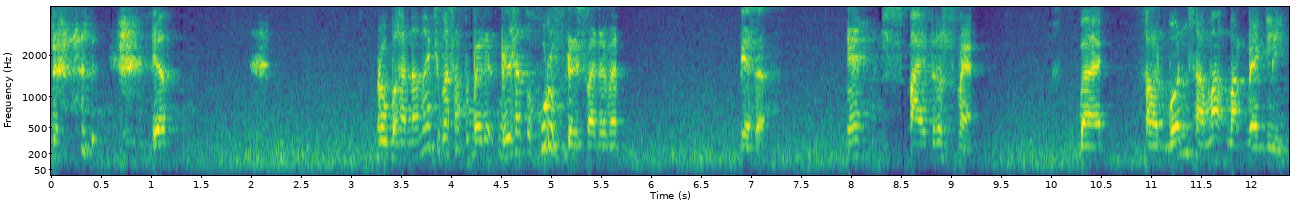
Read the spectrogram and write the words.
Ya perubahan namanya cuma satu beda satu huruf dari Spider-Man. Biasa. Ya Spider-Man. By Bond sama Mark Bagley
